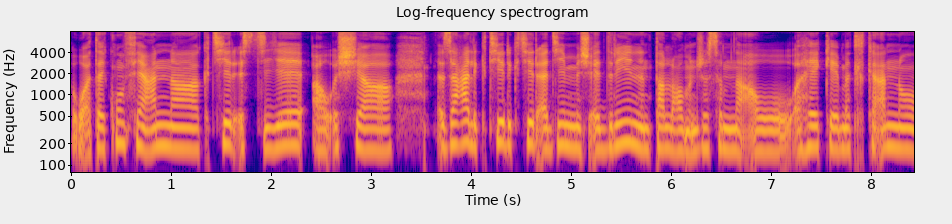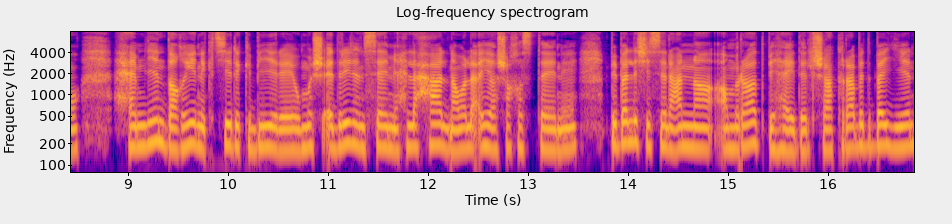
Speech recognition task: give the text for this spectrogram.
وقت يكون في عنا كتير استياء أو أشياء زعل كتير كتير قديم مش قادرين نطلعه من جسمنا أو هيك مثل كأنه حاملين ضغينة كتير كبيرة ومش قادرين نسامح لحالنا ولا أي شخص تاني. ببلش يصير عنا أمراض بهيدي الشاكرا بتبين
